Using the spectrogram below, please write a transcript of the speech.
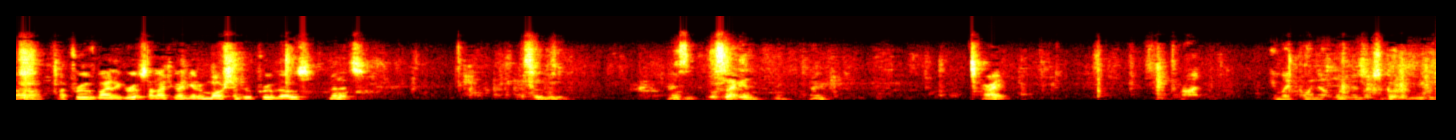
uh, approved by the groups. I'd like to go ahead and get a motion to approve those minutes. So moved. Well, second. All right, You might point out when members go to the meeting.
